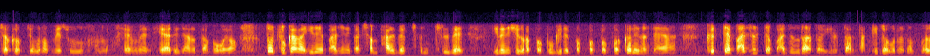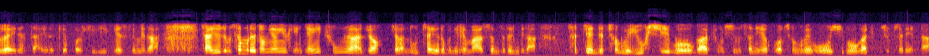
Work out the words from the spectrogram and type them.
적극적으로 매수 한- 해야 되지 않을까 보고요. 또 주가가 이래 빠지니까 1,800, 1,700 이런 식으로 뻐꾸기를 뻑뻑뻑뻑 거리는데 그때 빠질 때 빠지더라도 일단 단기적으로는 먹어야 된다 이렇게 볼 수 있겠습니다. 자 요즘 선물의 동향이 굉장히 중요하죠. 제가 누차 여러분에게 말씀드립니다. 첫째 이제 1965가 중심선이었고 1955가 중심선이었다.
